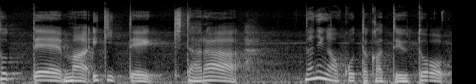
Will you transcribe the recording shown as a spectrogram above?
沿って、まあ、生きてきたら何が起こったかっていうと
